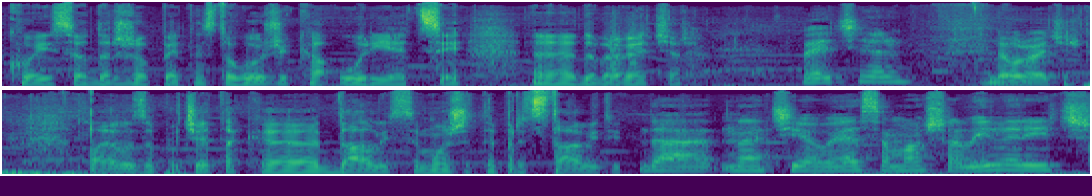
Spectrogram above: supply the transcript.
koji se održao 15. ožujka u Rijeci. Dobar večer. Večer. Dobro večer. Pa evo za početak, uh, da li se možete predstaviti? Da, znači evo ja sam Maša Liverić,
